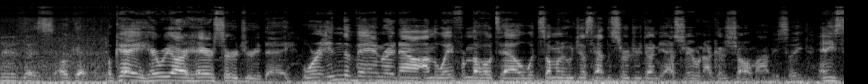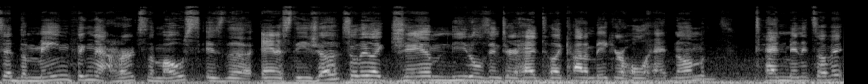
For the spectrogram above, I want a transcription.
Yes. Okay. Okay. Here we are, hair surgery day. We're in the van right now on the way from the hotel with someone who just had the surgery done yesterday. We're not going to show him, obviously. And he said the main thing that hurts the most is the anesthesia. So they like jam needles into your head to like kind of make your whole head numb. 10 minutes of it.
